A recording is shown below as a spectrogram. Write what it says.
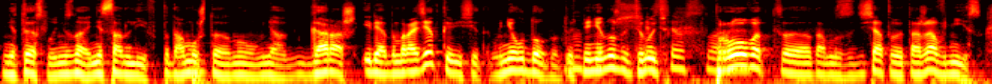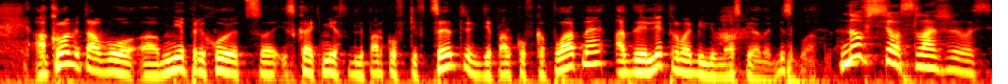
не Теслу, не знаю, Nissan Leaf, потому что ну, у меня гараж и рядом розетка висит, мне удобно. То есть Ну, мне не нужно тянуть провод э, там, с 10 этажа вниз. А кроме того, мне приходится искать место для парковки в центре, где парковка платная, а для электромобилей в Москве она бесплатная. Ну, все сложилось.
